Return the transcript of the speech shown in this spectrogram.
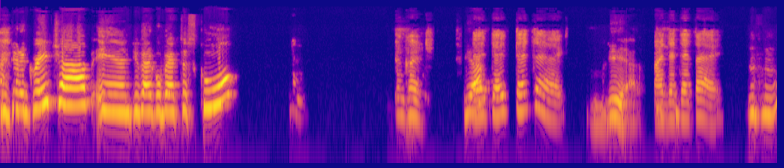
you did a great job and you got to go back to school. Good. Yeah. Yeah. day, day, day. hmm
